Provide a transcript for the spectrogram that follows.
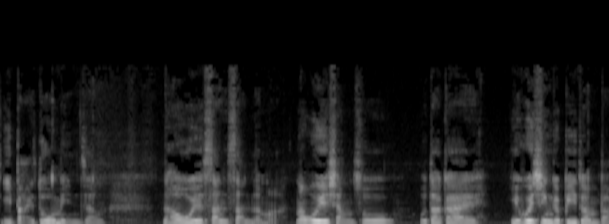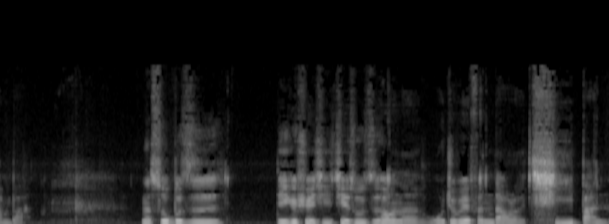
一百多名这样。然后我也散散的嘛，那我也想说，我大概也会进个 B 段班吧。那殊不知，第一个学期结束之后呢，我就被分到了七班。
